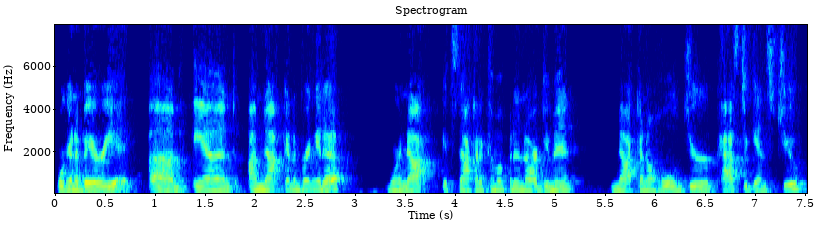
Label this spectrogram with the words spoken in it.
We're going to bury it. Um, and I'm not going to bring it up. We're not, it's not going to come up in an argument, not going to hold your past against you.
